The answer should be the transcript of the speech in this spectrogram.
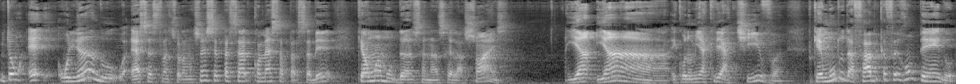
Então, é, olhando essas transformações, você percebe, começa a perceber que é uma mudança nas relações e a, e a economia criativa, porque o mundo da fábrica foi rompendo.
